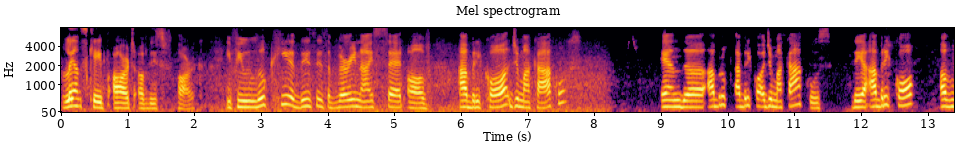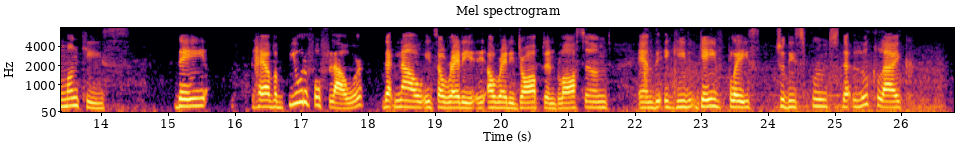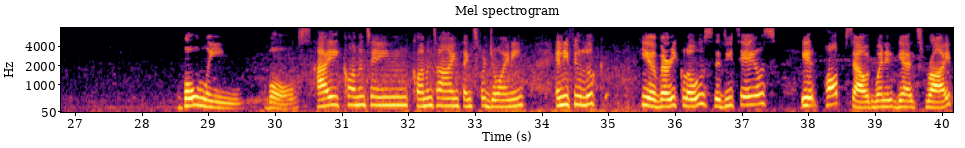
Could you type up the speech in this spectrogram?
landscape art of this park? If you look here, this is a very nice set of abricó de macacos. And uh, abricó de macacos, they are abricó of monkeys. They have a beautiful flower that now it's already already dropped and blossomed, and it gave, gave place to these fruits that look like bowling balls. Hi, Clementine. Clementine, thanks for joining. And if you look here very close, the details, it pops out when it gets ripe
